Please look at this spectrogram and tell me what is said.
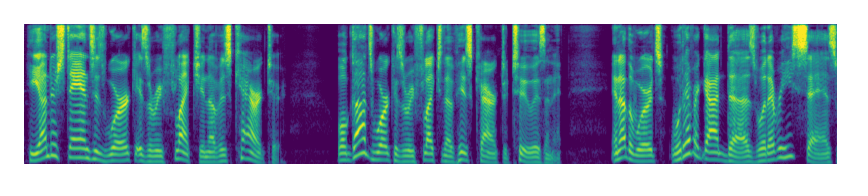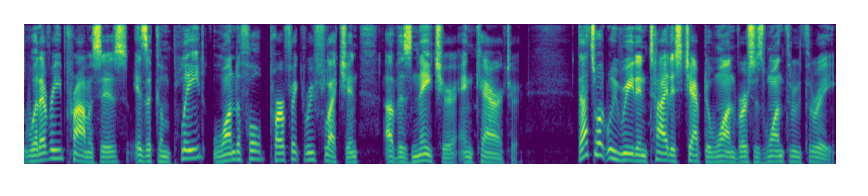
He understands his work is a reflection of his character. Well, God's work is a reflection of his character too, isn't it? In other words, whatever God does, whatever He says, whatever He promises, is a complete, wonderful, perfect reflection of His nature and character. That's what we read in Titus chapter 1, verses 1 through 3.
